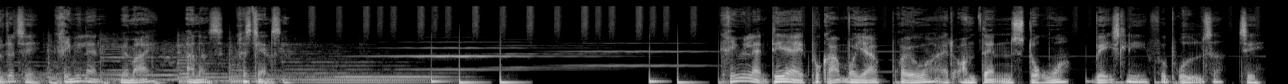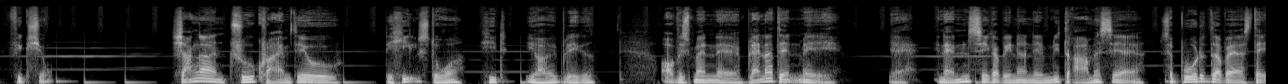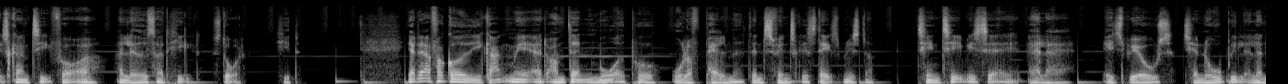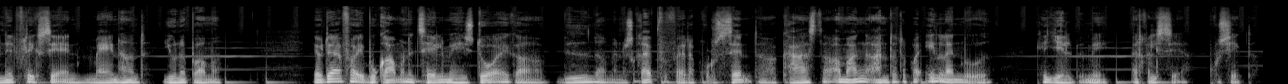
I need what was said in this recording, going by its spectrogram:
lytter til Krimiland med mig, Anders Christiansen. Krimiland det er et program, hvor jeg prøver at omdanne store, væsentlige forbrydelser til fiktion. Genren true crime, det er jo det helt store hit i øjeblikket. Og hvis man øh, blander den med ja, en anden sikker vinder, nemlig dramaserier, så burde der være statsgaranti for at have lavet sig et helt stort hit. Jeg er derfor gået i gang med at omdanne mordet på Olof Palme, den svenske statsminister, til en tv-serie ala HBO's Chernobyl eller Netflix-serien Manhunt Unabomber. Jeg vil derfor i programmerne tale med historikere, vidner, manuskriptforfatter, producenter og caster og mange andre, der på en eller anden måde kan hjælpe med at realisere projektet.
